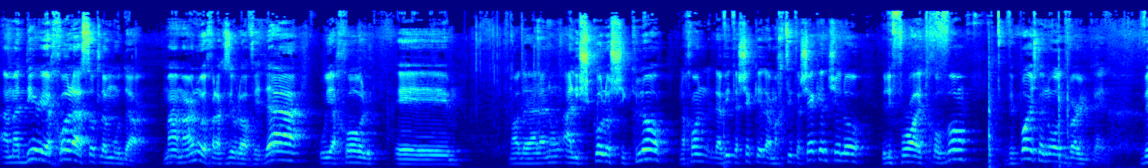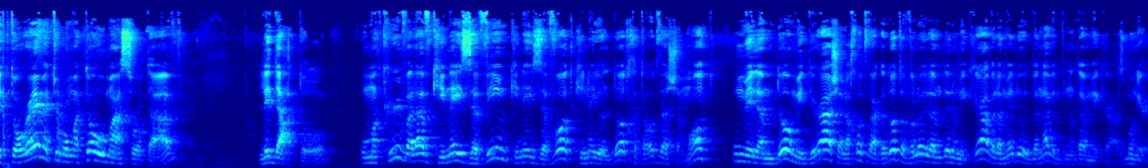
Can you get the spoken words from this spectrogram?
המדיר יכול לעשות למודר. מה אמרנו? הוא יכול להחזיר לו אבדה, הוא יכול, אה, מה עוד היה לנו? אה, לשקול לו שקלו, נכון? להביא את השקל, המחצית השקל שלו, ולפרוע את חובו, ופה יש לנו עוד דברים כאלה. ותורם את תרומתו ומעשרותיו, לדעתו, ומקריב עליו קיני זבים, קיני זבות, קיני יולדות, חטאות והאשמות, ומלמדו מדרש, הלכות ואגדות, אבל לא ילמדנו מקרא, ולמדו את בניו ואת בנותיו מקרא. אז בואו נראה.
